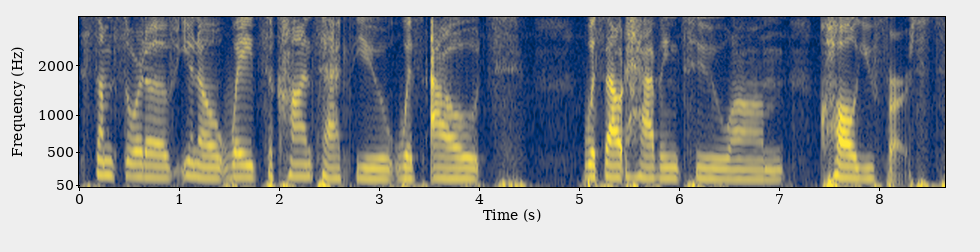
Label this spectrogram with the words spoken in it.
some sort of, you know, way to contact you without without having to um, call you first.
